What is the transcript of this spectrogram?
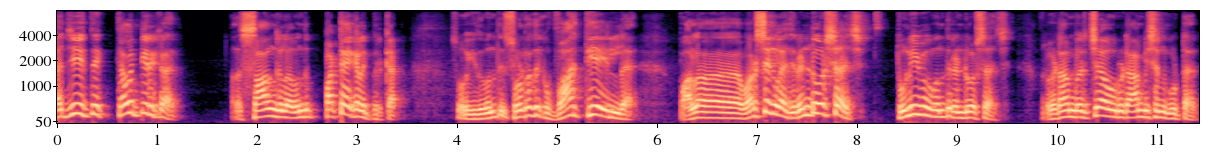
அஜித்து கிளப்பியிருக்கார். அந்த சாங்கில் வந்து பட்டையை கிளப்பியிருக்கார். ஸோ இது வந்து சொல்கிறதுக்கு வார்த்தையே இல்லை. பல வருஷங்கள் ஆச்சு. ரெண்டு வருஷம் ஆச்சு. துணிவு வந்து ரெண்டு வருஷம் ஆச்சு. ஒரு அவருடைய ஆம்பிஷன் கூட்டார்.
